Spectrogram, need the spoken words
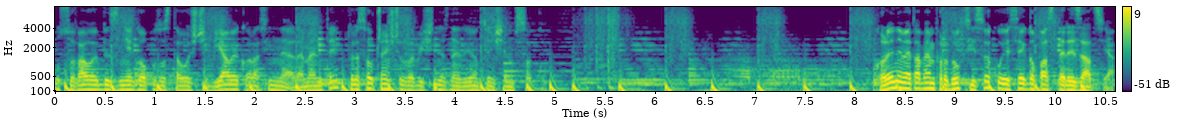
usuwałyby z niego pozostałości białek oraz inne elementy, które są częścią zawiesiny znajdującej się w soku. Kolejnym etapem produkcji soku jest jego pasteryzacja.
